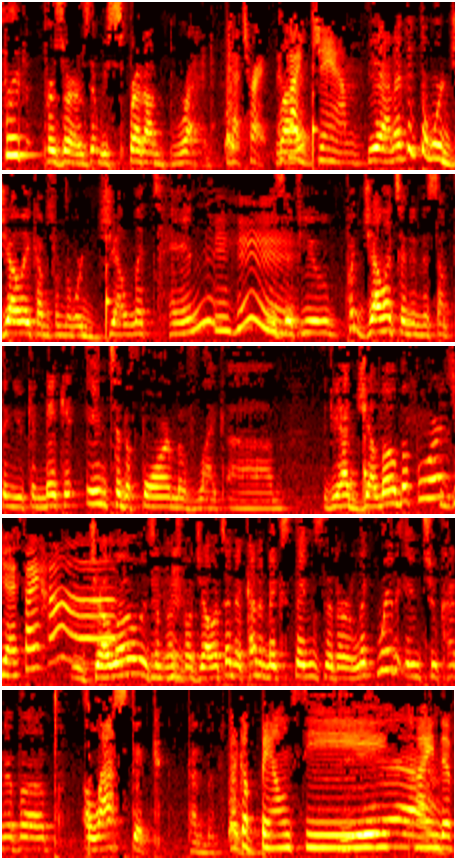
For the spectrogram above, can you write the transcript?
fruit preserves that we spread on bread. That's right. It's Right? like jam. Yeah, and I think the word jelly comes from the word gelatin. Mm-hmm. Is if you put gelatin into something, you can make it into the form of like, um, have you had Jello before? Yes, I have. Jello is sometimes Mm-hmm. called gelatin. It kind of makes things that are liquid into kind of a elastic kind of a thing. Like a bouncy Yeah. kind of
